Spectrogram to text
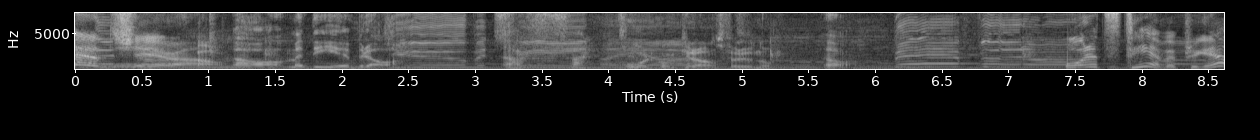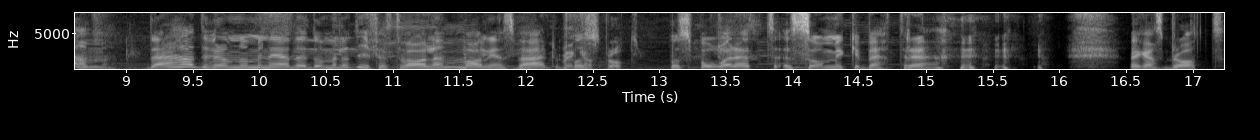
Ed Sheeran! ja, men det är bra. Ja, verkligen. hård konkurrens för Uno. Ja. Årets tv-program. Där hade vi de nominerade då Melodifestivalen, Wahlgrens värld, på, Veckans brott. på spåret, Så mycket bättre, Veckans brott.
